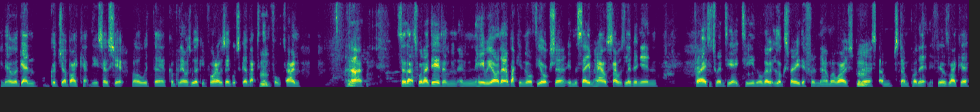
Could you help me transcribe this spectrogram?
you know, again, good job I kept the associate role with the company I was working for. I was able to go back to mm. them full time. Yeah. Uh, so that's what I did, and and here we are now, back in North Yorkshire, in the same house I was living in prior to 2018. Although it looks very different now. My wife's put mm. a stamp, stamp on it, and it feels like a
